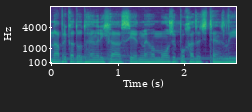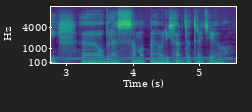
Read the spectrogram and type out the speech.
napríklad od Henricha VII môže pochádzať ten zlý e, obraz samotného Richarda III.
